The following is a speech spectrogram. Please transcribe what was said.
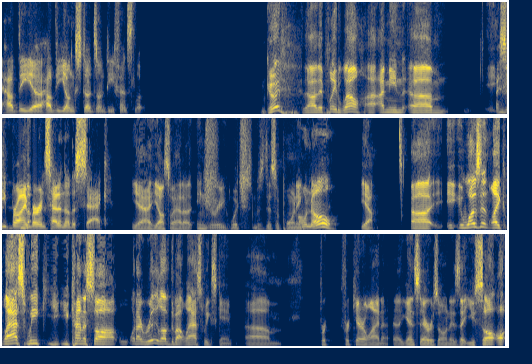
How'd the uh, how'd the young studs on defense look? Good. Uh, they played well. Uh, I mean, um, I see Brian no- Burns had another sack. Yeah, he also had an injury, which was disappointing. Oh no. Uh, it, it wasn't like last week. You, you kind of saw what I really loved about last week's game um, for for Carolina against Arizona is that you saw all,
